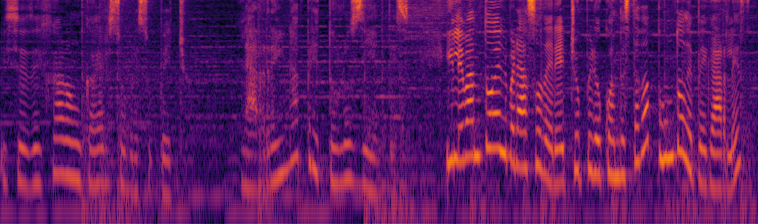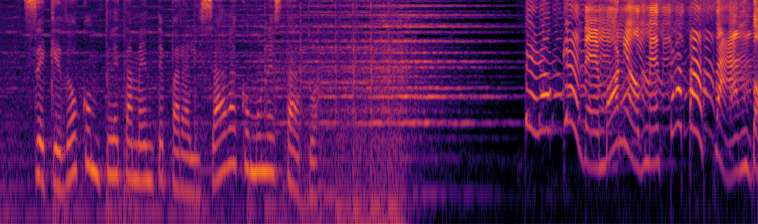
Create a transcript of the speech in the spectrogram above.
y se dejaron caer sobre su pecho. La reina apretó los dientes y levantó el brazo derecho, pero cuando estaba a punto de pegarles, se quedó completamente paralizada como una estatua. ¿Pero qué demonios me está pasando?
